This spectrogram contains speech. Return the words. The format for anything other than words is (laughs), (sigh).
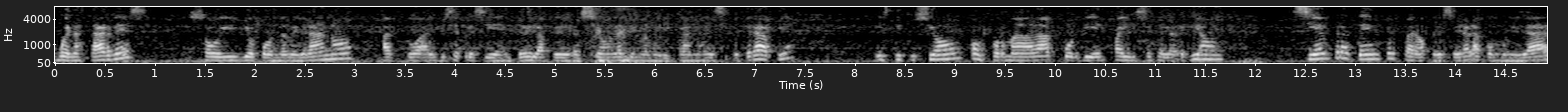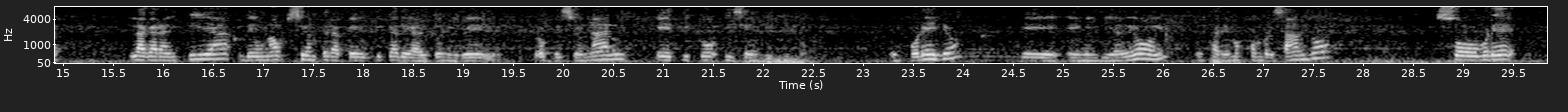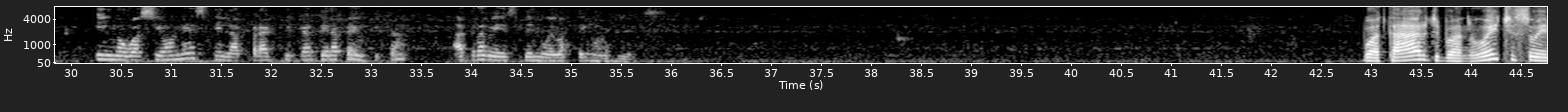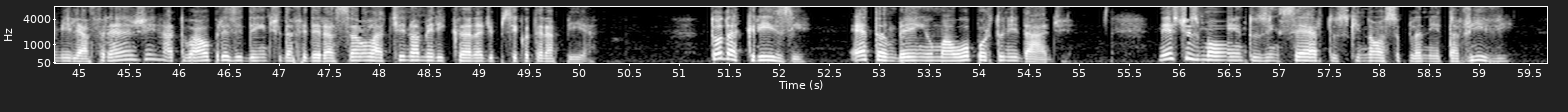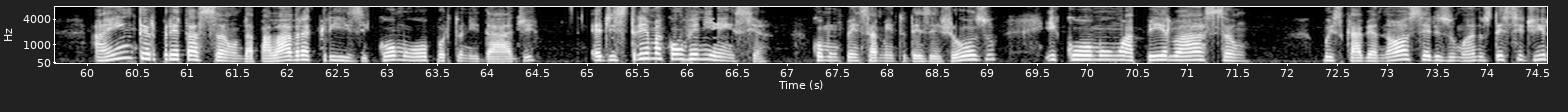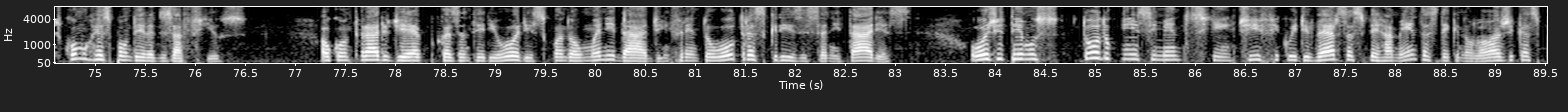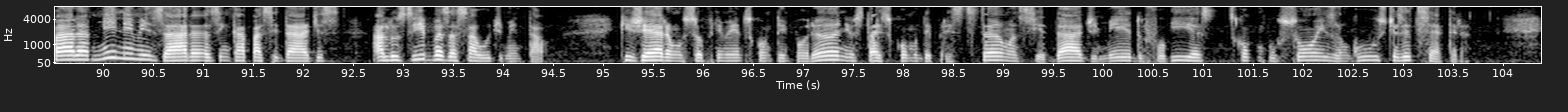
Buenas tardes, soy Yoconda Medrano, actual vicepresidente de la Federación Latinoamericana de Psicoterapia, institución conformada por 10 países de la región, siempre atentos para ofrecer a la comunidad la garantía de una opción terapéutica de alto nivel profesional, ético y científico. Es por ello que en el día de hoy estaremos conversando sobre innovaciones en la práctica terapéutica a través de nuevas tecnologías. Boa tarde, boa noite. Sou Emília Frange, atual presidente da Federação Latino-Americana de Psicoterapia. Toda crise é também uma oportunidade. Nestes momentos incertos que nosso planeta vive, a interpretação da palavra crise como oportunidade é de extrema conveniência, como um pensamento desejoso e como um apelo à ação, pois cabe a nós, seres humanos, decidir como responder a desafios. Ao contrário de épocas anteriores, quando a humanidade enfrentou outras crises sanitárias, hoje temos todo o conhecimento científico e diversas ferramentas tecnológicas para minimizar as incapacidades alusivas à saúde mental, que geram os sofrimentos contemporâneos, tais como depressão, ansiedade, medo, fobias, compulsões, angústias, etc.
